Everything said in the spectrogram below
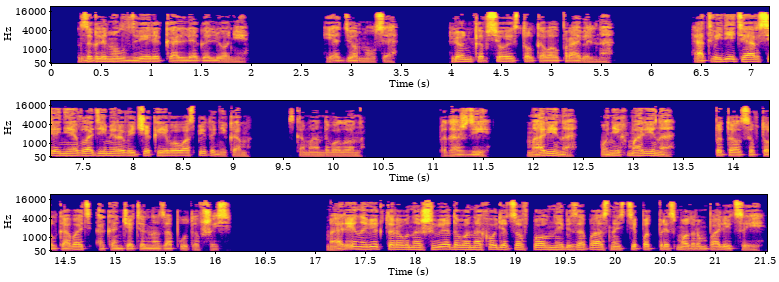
— заглянул в двери коллега Лени. Я дернулся. Ленька все истолковал правильно. «Отведите Арсения Владимировича к его воспитанникам», — скомандовал он. «Подожди. Марина! У них Марина!» — пытался втолковать, окончательно запутавшись. «Марина Викторовна Шведова находится в полной безопасности под присмотром полиции».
